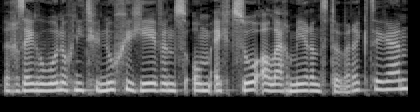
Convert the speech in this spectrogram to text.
er zijn gewoon nog niet genoeg gegevens om echt zo alarmerend te werk te gaan.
